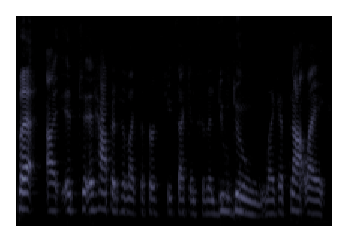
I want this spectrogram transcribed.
But I, it it happens in like the first two seconds, and then doom doom. Like it's not like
